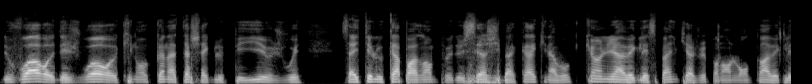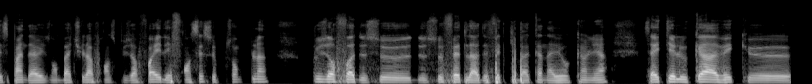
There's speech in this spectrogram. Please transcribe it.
de voir des joueurs qui n'ont aucune attache avec le pays jouer. Ça a été le cas, par exemple, de Sergi Ibaka, qui n'avait aucun lien avec l'Espagne, qui a joué pendant longtemps avec l'Espagne. D'ailleurs, ils ont battu la France plusieurs fois et les Français se sont plaints plusieurs fois de ce, de ce fait-là, de fait qu'Ibaka n'avait aucun lien. Ça a été le cas avec, euh,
